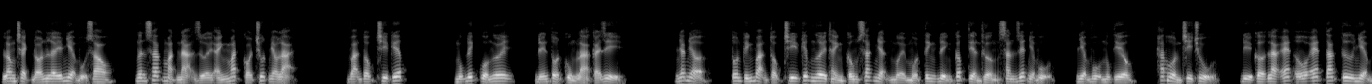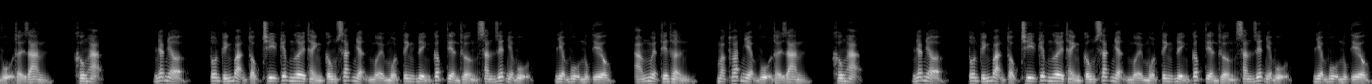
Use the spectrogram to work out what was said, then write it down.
Long trạch đón lấy nhiệm vụ sau, ngân sắc mặt nạ dưới ánh mắt có chút nhau lại. Vạn tộc chi kiếp. Mục đích của ngươi, đến tột cùng là cái gì? Nhắc nhở, tôn kính vạn tộc chi kiếp ngươi thành công xác nhận mười một tinh đỉnh cấp tiền thưởng săn giết nhiệm vụ nhiệm vụ mục tiêu, hắc hồn chi chủ đi cỡ là sos tác tư nhiệm vụ thời gian, không hạn. Nhắc nhở tôn kính vạn tộc chi kiếp ngươi thành công xác nhận mười một tinh đỉnh cấp tiền thưởng săn giết nhiệm vụ nhiệm vụ mục tiêu, ám nguyện thiên thần, mặc thoát nhiệm vụ thời gian, không hạn. Nhắc nhở, tôn kính vạn tộc chi kiếp ngươi thành công xác nhận mười một tinh đỉnh cấp tiền thưởng săn giết nhiệm vụ nhiệm vụ mục tiêu,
